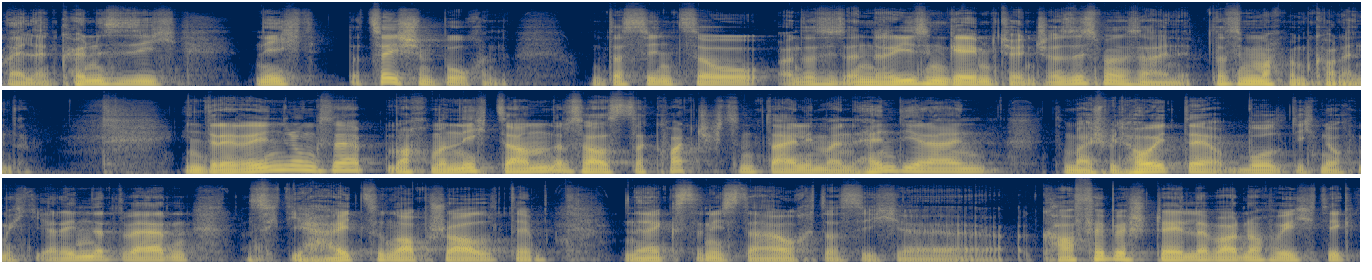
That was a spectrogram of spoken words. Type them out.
Weil dann können sie sich nicht dazwischen buchen. Und das sind so, das ist ein riesen Game Changer. Das ist mal das eine. Das macht man im Kalender. In der Erinnerungs-App macht man nichts anderes, als da quatsche ich zum Teil in mein Handy rein. Zum Beispiel heute wollte ich noch mich erinnert werden, dass ich die Heizung abschalte. Nächsten ist auch, dass ich äh, Kaffee bestelle, war noch wichtig.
